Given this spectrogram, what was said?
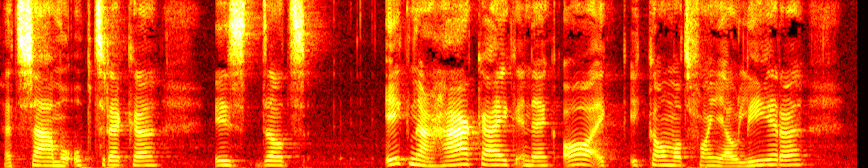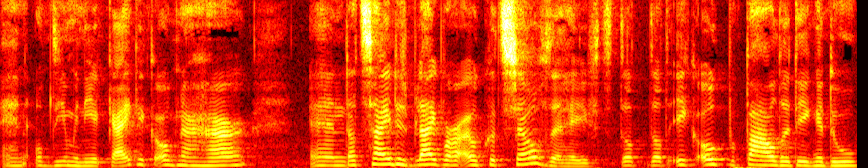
het samen optrekken, is dat ik naar haar kijk en denk: Oh, ik, ik kan wat van jou leren. En op die manier kijk ik ook naar haar. En dat zij dus blijkbaar ook hetzelfde heeft. Dat, dat ik ook bepaalde dingen doe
